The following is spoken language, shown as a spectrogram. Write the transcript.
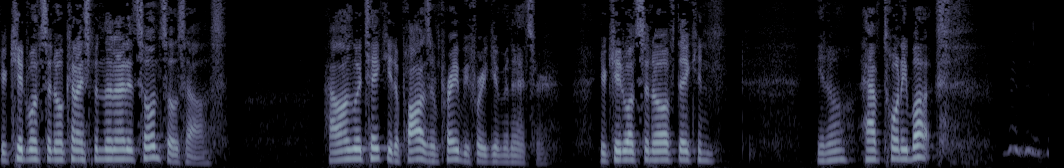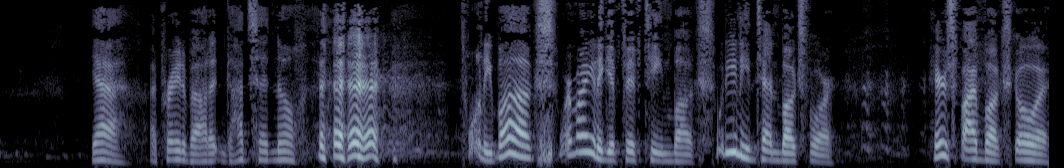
your kid wants to know, can I spend the night at so and so's house? How long would it take you to pause and pray before you give an answer? Your kid wants to know if they can, you know, have 20 bucks. Yeah, I prayed about it and God said no. 20 bucks? Where am I going to get 15 bucks? What do you need 10 bucks for? Here's 5 bucks, go away.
